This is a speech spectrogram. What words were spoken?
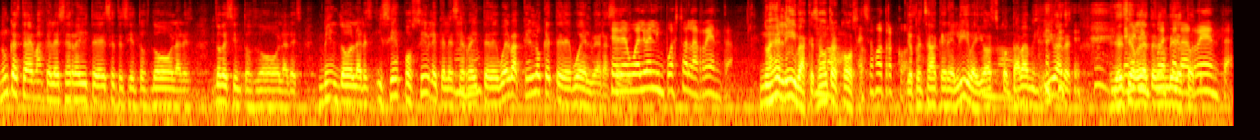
nunca está de más que el SRI te dé 700 dólares, 900 dólares, 1000 dólares, y si es posible que el SRI te devuelva, ¿qué es lo que te devuelve, Araceli? Te devuelve el impuesto a la renta. No es el IVA, que eso es otra cosa. Eso es otra cosa. Yo pensaba que era el IVA, yo contaba mis IVA, y yo decía voy a tener un billete. la renta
